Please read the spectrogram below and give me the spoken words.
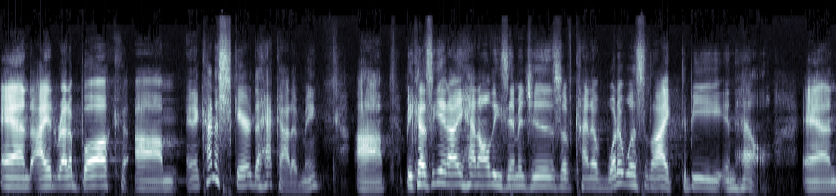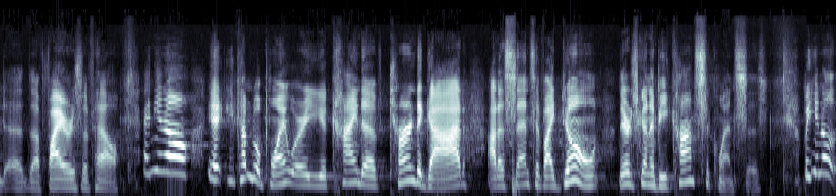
And I had read a book, um, and it kind of scared the heck out of me. Uh, because, you know, I had all these images of kind of what it was like to be in hell and uh, the fires of hell. And you know, it, you come to a point where you kind of turn to God out of sense if I don't, there's going to be consequences. But you know,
